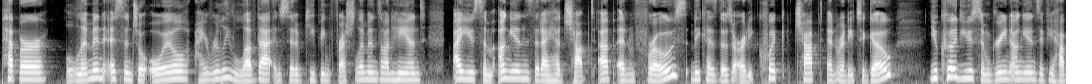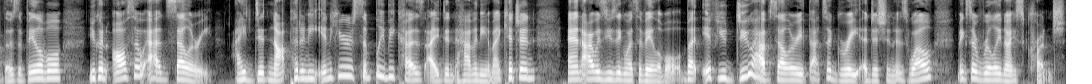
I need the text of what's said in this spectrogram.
pepper, lemon essential oil. I really love that instead of keeping fresh lemons on hand. I used some onions that I had chopped up and froze because those are already quick, chopped, and ready to go. You could use some green onions if you have those available. You can also add celery. I did not put any in here simply because I didn't have any in my kitchen and I was using what's available. But if you do have celery, that's a great addition as well. Makes a really nice crunch.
